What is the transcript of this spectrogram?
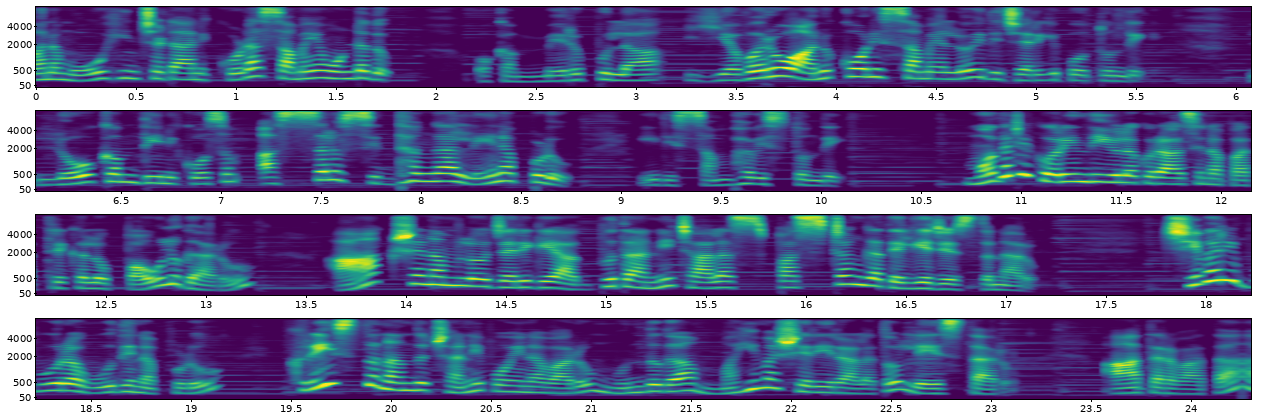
మనం ఊహించడానికి కూడా సమయం ఉండదు. ఒక మెరుపులా ఎవరో అనుకోని సమయంలో ఇది జరిగిపోతుంది. లోకం దీనికోసం అస్సలు సిద్ధంగా లేనప్పుడు ఇది సంభవిస్తుంది. మొదటి కొరిందీయులకు రాసిన పత్రికలో పౌలుగారు ఆ క్షణంలో జరిగే అద్భుతాన్ని చాలా స్పష్టంగా తెలియజేస్తున్నారు. చివరి బూర ఊదినప్పుడు క్రీస్తునందు చనిపోయినవారు ముందుగా మహిమ శరీరాలతో లేస్తారు. ఆ తర్వాత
